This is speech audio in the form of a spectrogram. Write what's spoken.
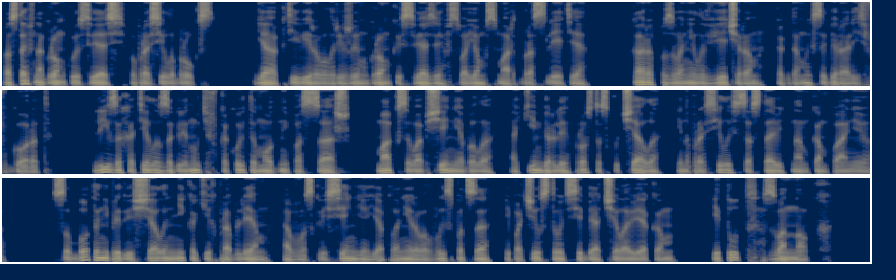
«Поставь на громкую связь», — попросила Брукс. Я активировал режим громкой связи в своем смарт-браслете. Кара позвонила вечером, когда мы собирались в город. Лиза хотела заглянуть в какой-то модный пассаж. Макса вообще не было, а Кимберли просто скучала и напросилась составить нам компанию. Суббота не предвещала никаких проблем, а в воскресенье я планировал выспаться и почувствовать себя человеком. И тут звонок.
